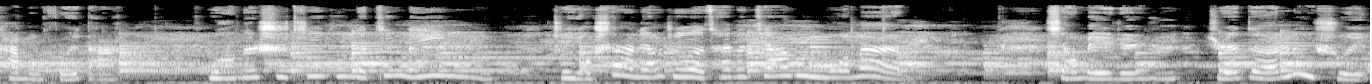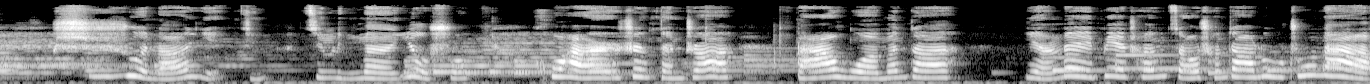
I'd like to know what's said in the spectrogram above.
他们回答：“我们是天空的精灵，只有善良者才能加入我们。”小美人鱼觉得泪水湿润了眼睛。精灵们又说：“花儿正等着把我们的眼泪变成早晨的露珠呢，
